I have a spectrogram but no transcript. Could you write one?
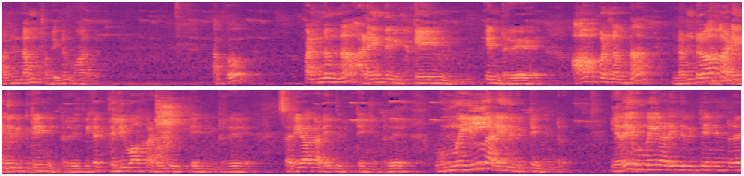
பண்ணம் அப்படின்னு மாறுது. அப்போ பண்ணம்னா அடைந்து விட்டேன் என்று. ஆ பண்ணம்னா நன்றாக அடைந்து விட்டேன் என்று மிக தெளிவாக அடைந்து விட்டேன் என்று சரியாக அடைந்து விட்டேன் என்று உண்மையில் அடைந்து விட்டேன் என்று. எதை உண்மையில் அடைந்து விட்டேன் என்று?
